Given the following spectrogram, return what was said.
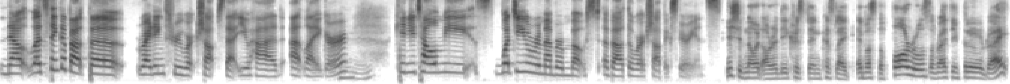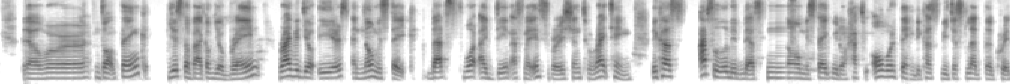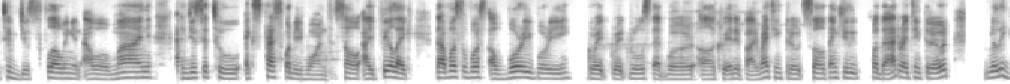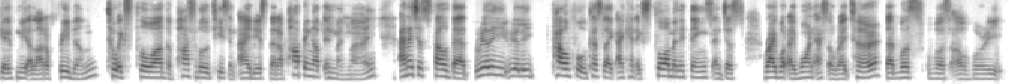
Now, let's think about the writing through workshops that you had at Liger. Mm-hmm. Can you tell me what do you remember most about the workshop experience? You should know it already, Kristin, because like it was the four rules of writing through, right? There were don't think, use the back of your brain, write with your ears, and no mistake. That's what I deem as my inspiration to writing because absolutely there's no mistake. We don't have to overthink because we just let the creative juice flowing in our mind and use it to express what we want. So i feel like that was was a very very great great rules that were uh, created by writing through so thank you for that writing through really gave me a lot of freedom to explore the possibilities and ideas that are popping up in my mind. And i just felt that really really powerful because like I can explore many things and just write what I want as a writer. That was was a very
